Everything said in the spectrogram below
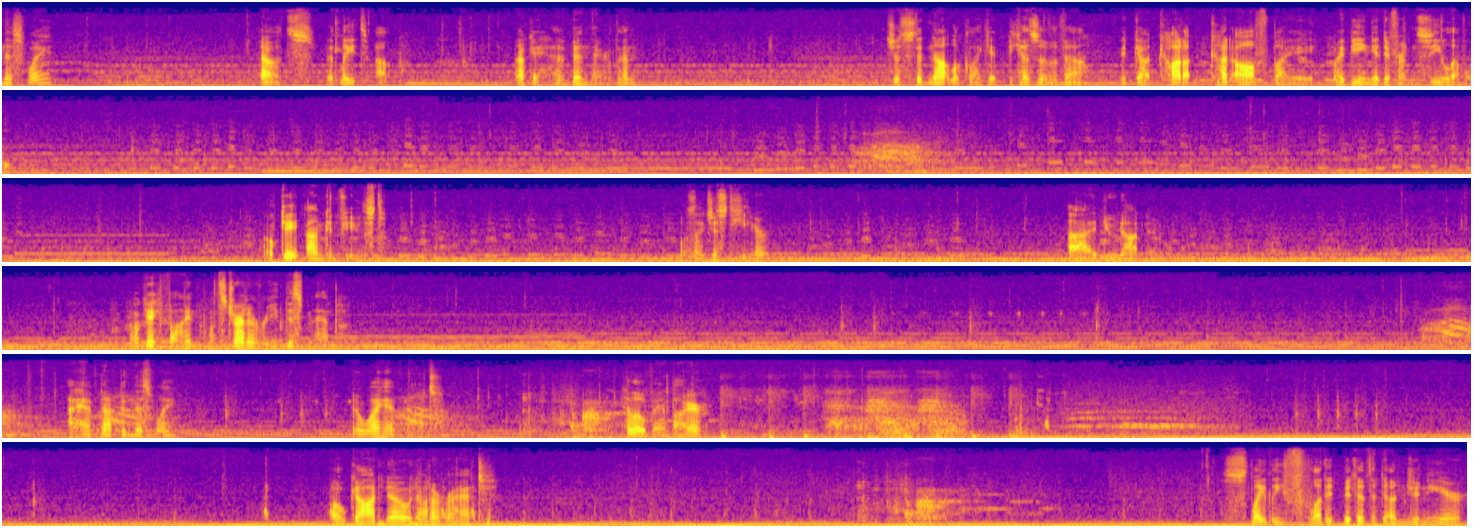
This way? Oh, it's it leads up. Okay, I've been there then. Just did not look like it because of uh, it got cut cut off by by being a different Z level. Okay, I'm confused. Was I just here? I do not know. Okay, fine. Let's try to read this map. I have not been this way? No, I have not. Hello, vampire. Oh god, no, not a rat. Slightly flooded bit of the dungeon here.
